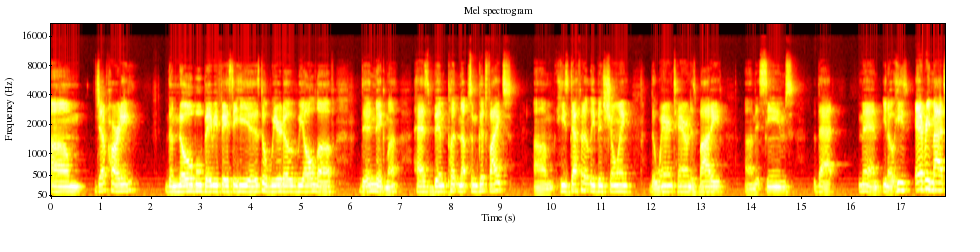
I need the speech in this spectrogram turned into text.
Um, Jeff Hardy, the noble babyface that he is, the weirdo we all love, the enigma, has been putting up some good fights. Um, he's definitely been showing the wear and tear on his body. Um, it seems that man, you know, he's every match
